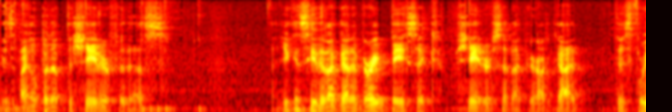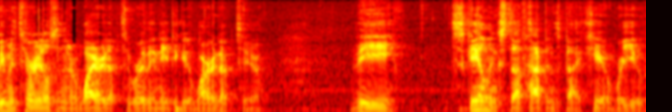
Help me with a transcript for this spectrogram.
is if I open up the shader for this, you can see that I've got a very basic shader set up here. I've got, there's three materials and they're wired up to where they need to get wired up to. The scaling stuff happens back here where you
